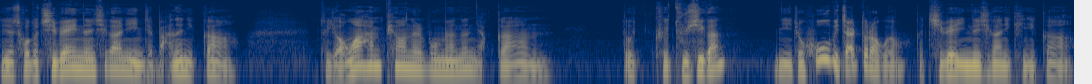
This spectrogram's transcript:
이제 저도 집에 있는 시간이 이제 많으니까 또 영화 한 편을 보면은 약간 또 그 두 시간이 좀 호흡이 짧더라고요. 그러니까 집에 있는 시간이 기니까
